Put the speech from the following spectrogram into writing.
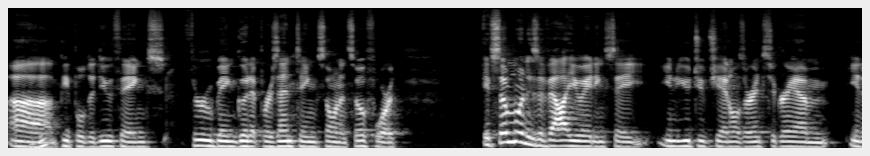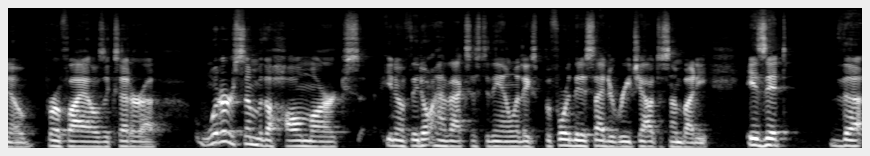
uh, mm-hmm. people to do things through being good at presenting, so on and so forth. If someone is evaluating, say, you know, YouTube channels or Instagram, you know, profiles, etc., what are some of the hallmarks? You know, if they don't have access to the analytics before they decide to reach out to somebody, is it the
